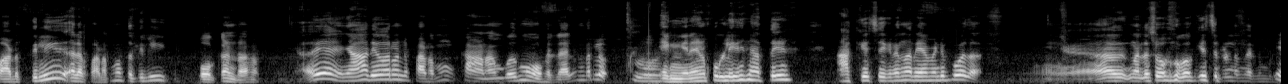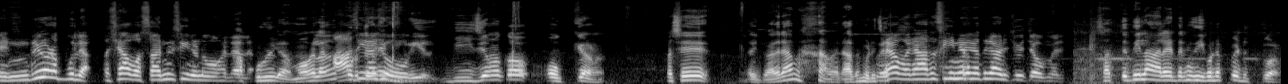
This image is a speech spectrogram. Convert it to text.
പടത്തിൽ അല്ല പടം മൊത്തത്തിൽ പോക്കണ്ട. അതെ ഞാൻ ആദ്യം പറഞ്ഞു പടം കാണാൻ പോയത് മോഹൻലാൽ ഉണ്ടല്ലോ. എങ്ങനെയാണ് പുള്ളി ഇതിനകത്ത് ആക്കി വെച്ചേക്കണെന്ന് അറിയാൻ വേണ്ടി പോയതാ. നല്ല ഷോപ്പൊക്കെ വെച്ചിട്ടുണ്ടെന്നായിരുന്നു എൻട്രി കുഴപ്പമില്ല പക്ഷെ അവസാന സീനാണ് മോഹൻലാൽ. പുള്ളി മോഹൻലാൽ. ബീജിയം ഒക്കെ ഓക്കെയാണ് പക്ഷേ ഒരുമാതിരി അവ- അപരാധം പിടിച്ച അവരാധ സീൻ അതിനകത്ത് കാണിച്ചു വെച്ചവന്മാര്. സത്യത്തിൽ ആലായിട്ട് നീ കൊണ്ട് പെടുത്തുവാണ്.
